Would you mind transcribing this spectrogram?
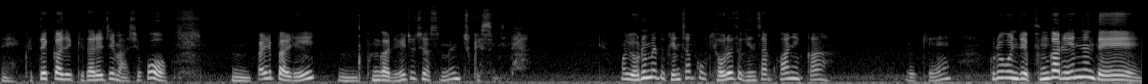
네, 그때까지 기다리지 마시고 음, 빨리빨리 음, 분갈이 해주셨으면 좋겠습니다. 뭐 여름에도 괜찮고 겨울에도 괜찮고 하니까 이렇게 그리고 이제 분갈이 했는데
